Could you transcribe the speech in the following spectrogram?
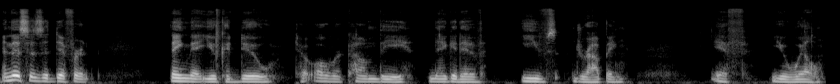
And this is a different thing that you could do to overcome the negative eavesdropping, if you will.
